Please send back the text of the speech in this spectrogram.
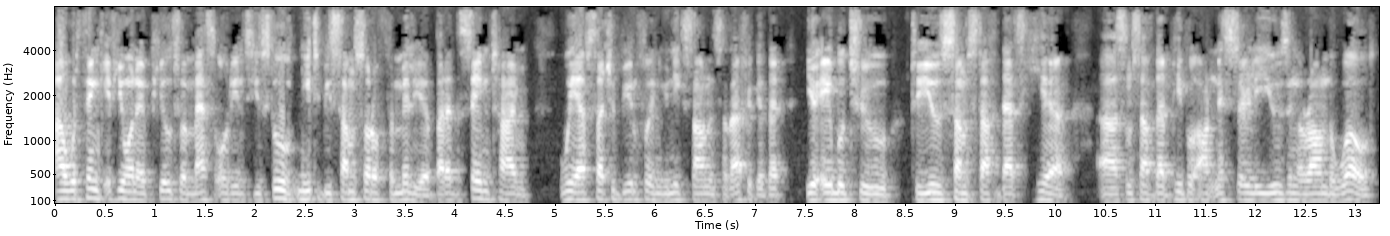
I would think if you want to appeal to a mass audience, you still need to be some sort of familiar. But at the same time, we have such a beautiful and unique sound in South Africa that you're able to to use some stuff that's here, uh, some stuff that people aren't necessarily using around the world.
